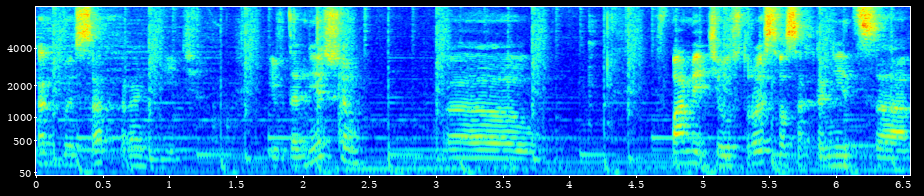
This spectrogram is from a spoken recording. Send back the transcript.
как бы сохранить. И в дальнейшем э, в памяти устройства сохранится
